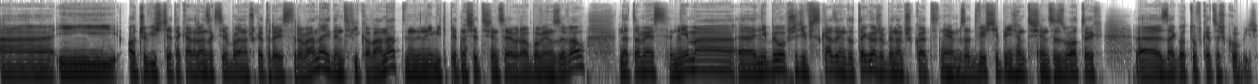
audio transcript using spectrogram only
E, i oczywiście taka transakcja była na przykład rejestrowana, identyfikowana, ten limit 15 tysięcy euro obowiązywał, natomiast nie ma, nie było przeciwwskazań do tego, żeby na przykład, nie wiem, za 250 tysięcy złotych za gotówkę coś kupić.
